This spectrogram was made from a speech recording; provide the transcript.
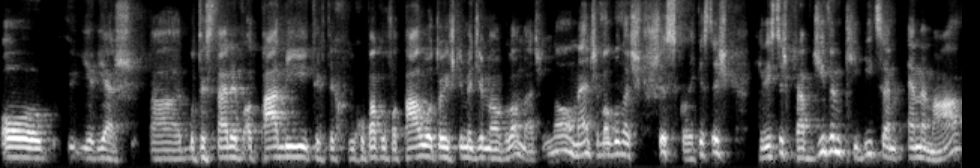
o, wiesz, a, bo tych starych odpadli, tych, tych chłopaków odpadło, to już nie będziemy oglądać. No, man, trzeba oglądać wszystko. Jak jesteś, jak jesteś prawdziwym kibicem MMA,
